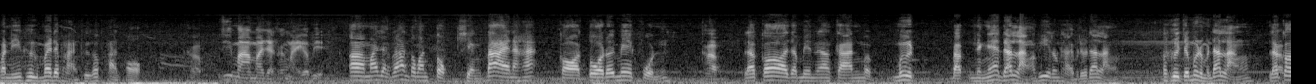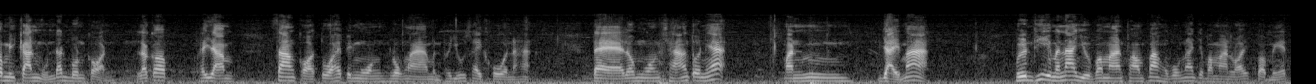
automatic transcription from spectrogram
วันนี้คือไม่ได้ผ่านคือก็ผ่านออก ครับ ที่มามาจากทางไหนครับพี่ อ่ามาจากด้านตะวันตกเฉียงใต้นะฮะก่อตัวด้วยเมฆฝน ครับแล้วก็จะเป็นอาการแบบมืดแบบอย่างเงี้ยด้านหลังอะพี่ต้องถ่ายไปดูด้านหลัง ก็คือจะมืดเหมือนด้านหลัง แล้วก็มีการหมุนด้านบนก่อน แล้วก็พยายามสร้างก่อตัวให้เป็นงวงลงมาเหมือนพายุไซโคลนนะฮะแต่ลมงวงช้างตัวเนี้ยมันใหญ่มาก พื้นที่มันน่าอยู่ประมาณความกว้างของวงน่าจะประมาณร้อยกว่าเมตร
